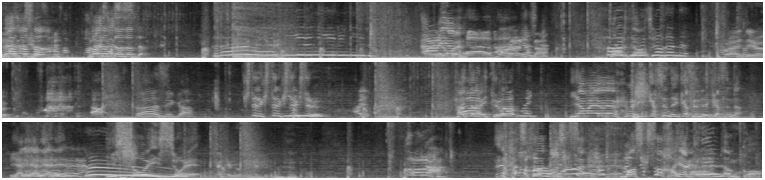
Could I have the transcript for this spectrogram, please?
ナイスあああナイスああああーやばい取られた。取られたわか。んない。取られてる。あ、マジか。来てる来てる来てる来てるはい。入ってる入ってるやばいやばいやばい行か。せんな行か。せんな行か。せんなやれやれやれ一生へ一生へあらマシクさんマシクさん早くねなんか。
